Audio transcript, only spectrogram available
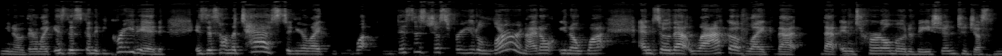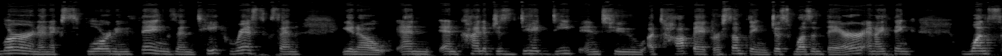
you know they're like is this going to be graded? Is this on the test? And you're like what? This is just for you to learn. I don't you know what and so that lack of like that that internal motivation to just learn and explore new things and take risks and you know and and kind of just dig deep into a topic or something just wasn't there. And i think once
